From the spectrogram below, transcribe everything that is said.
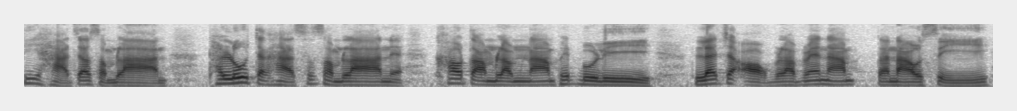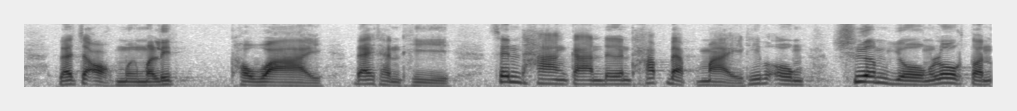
ที่หาดเจ้าสำราญทะลุจากหาดเจ้าสำราญเนี่ยเข้าตามลำน้ำเพชรบุรี และจะออกลำแม่น้ำตะนาวศรีและจะออกเมืองมะลิทวายได้ทันที เส้นทางการเดินทัพแบบใหม่ที่พระองค์เชื่อมโยงโลกตอน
